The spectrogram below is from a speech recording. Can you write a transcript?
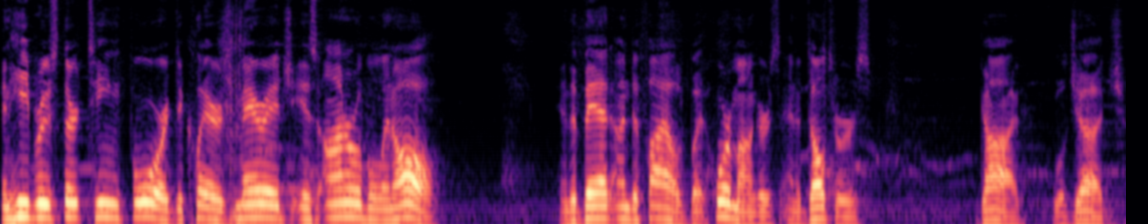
And Hebrews 13:4 declares marriage is honorable in all, and the bed undefiled, but whoremongers and adulterers God will judge.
